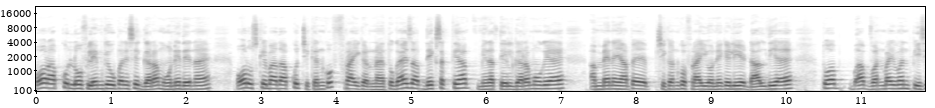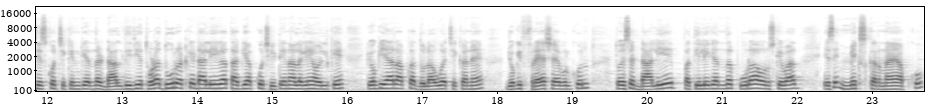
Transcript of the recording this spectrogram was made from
और आपको लो फ्लेम के ऊपर इसे गर्म होने देना है और उसके बाद आपको चिकन को फ्राई करना है। तो गाइज़ आप देख सकते हैं आप, मेरा तेल गर्म हो गया है। अब मैंने यहाँ पे चिकन को फ्राई होने के लिए डाल दिया है। तो अब आप वन बाई वन पीसेस को चिकन के अंदर डाल दीजिए। थोड़ा दूर हटके डालिएगा ताकि आपको छीटे ना लगें ऑयल के, क्योंकि यार आपका धुला हुआ चिकन है, जो कि फ्रेश है बिल्कुल। तो इसे डालिए पतीले के अंदर पूरा और उसके बाद इसे मिक्स करना है आपको।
